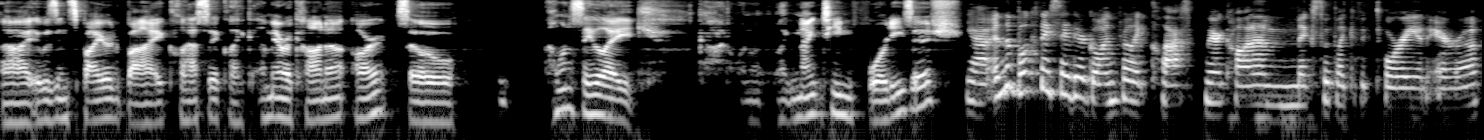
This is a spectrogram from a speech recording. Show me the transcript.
Uh, it was inspired by classic like Americana art. So I want to say like God, like 1940s ish. Yeah, in the book they say they're going for like classic Americana mixed with like a Victorian era,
